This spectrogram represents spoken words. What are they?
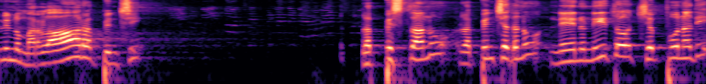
నిన్ను మరలా రప్పించి రప్పిస్తాను రప్పించదను నేను నీతో చెప్పునది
